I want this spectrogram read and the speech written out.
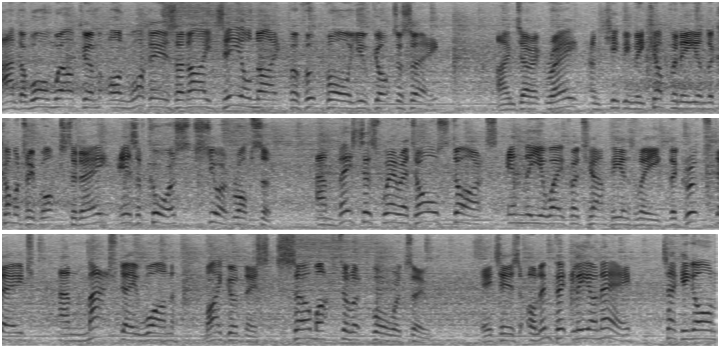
And a warm welcome on what is an ideal night for football, you've got to say. I'm Derek Ray, and keeping me company in the commentary box today is, of course, Stuart Robson. And this is where it all starts in the UEFA Champions League, the group stage and match day one. My goodness, so much to look forward to. It is Olympique Lyonnais taking on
